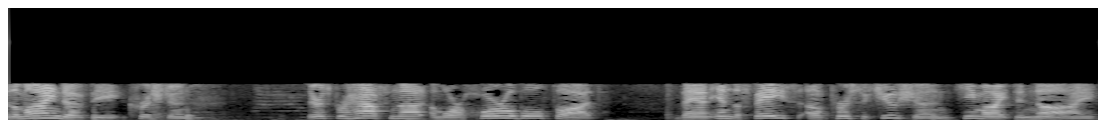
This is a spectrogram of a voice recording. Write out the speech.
To the mind of the Christian, there is perhaps not a more horrible thought than in the face of persecution he might deny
